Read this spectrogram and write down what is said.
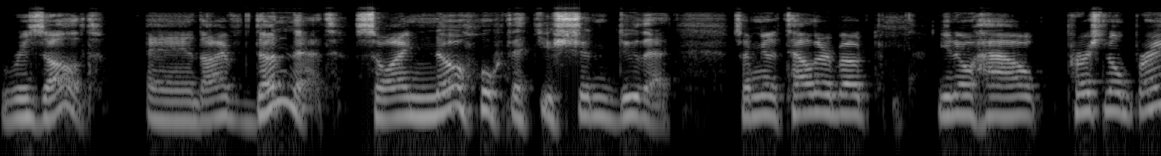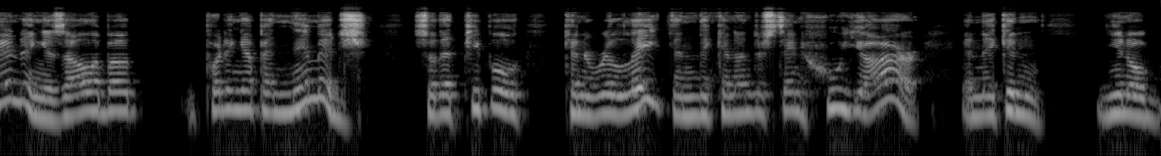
result and I've done that. So I know that you shouldn't do that. So I'm going to tell her about you know how personal branding is all about putting up an image so that people can relate and they can understand who you are and they can you know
